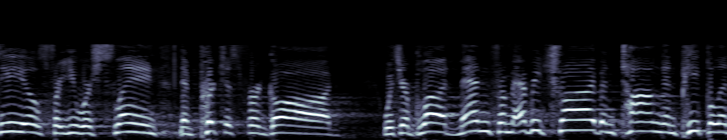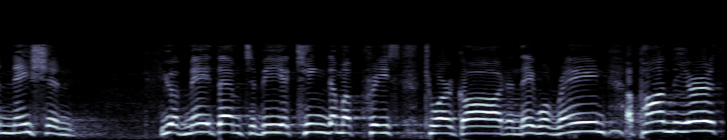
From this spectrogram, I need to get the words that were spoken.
seals, for you were slain and purchased for God with your blood men from every tribe and tongue and people and nation. You have made them to be a kingdom of priests to our God, and they will reign upon the earth.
